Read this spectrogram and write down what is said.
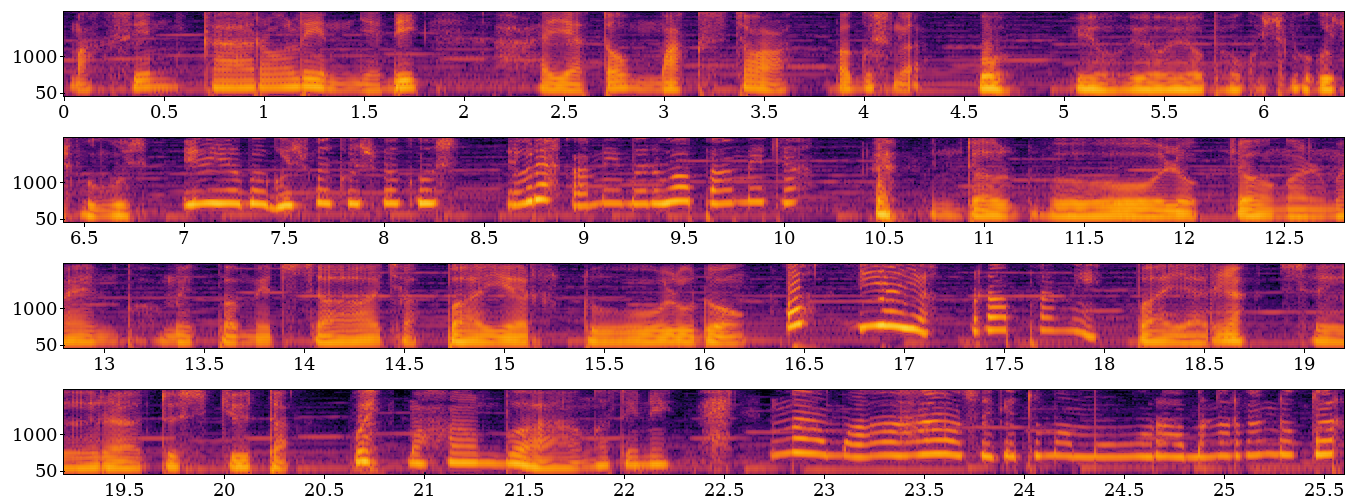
Maxim Caroline. Jadi Hayato Max Chol. Bagus nggak? Oh, iya iya iya bagus bagus bagus. Iya iya bagus bagus bagus. Ya udah, kami berdua pamit ya. Eh, bentar dulu. Jangan main pamit-pamit saja. Bayar dulu dong. Oh, iya ya. Berapa nih? Bayarnya 100 juta. Weh, mahal banget ini. Eh, nggak mahal. Segitu mah murah. Bener kan, dokter?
